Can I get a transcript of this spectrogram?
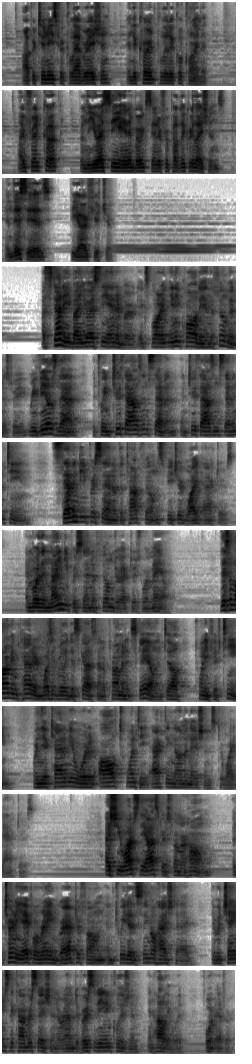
opportunities for collaboration, and the current political climate. I'm Fred Cook from the USC Annenberg Center for Public Relations, and this is PR Future. A study by USC Annenberg exploring inequality in the film industry reveals that between 2007 and 2017, 70% of the top films featured white actors, and more than 90% of film directors were male. This alarming pattern wasn't really discussed on a prominent scale until 2015, when the Academy awarded all 20 acting nominations to white actors. As she watched the Oscars from her home, attorney April Reign grabbed her phone and tweeted a single hashtag that would change the conversation around diversity and inclusion in Hollywood forever.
